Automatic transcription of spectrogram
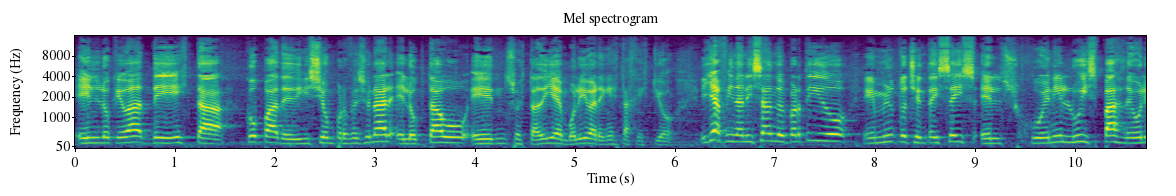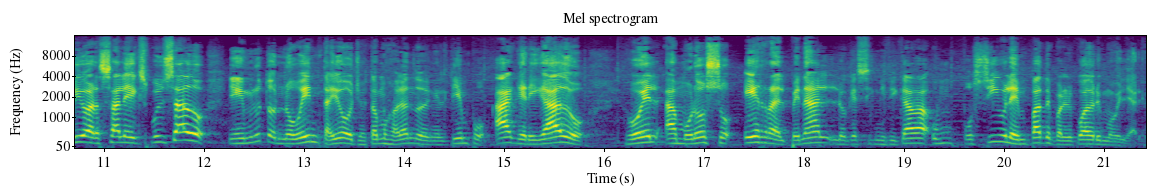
en lo que va de esta Copa de División Profesional, el octavo en su estadía en Bolívar en esta gestión. Y ya finalizando el partido, en el minuto 86 el juvenil Luis Paz de Bolívar sale expulsado y en el minuto 98, estamos hablando de en el tiempo agregado, Joel Amoroso erra el penal, lo que significaba un posible empate para el cuadro inmobiliario.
